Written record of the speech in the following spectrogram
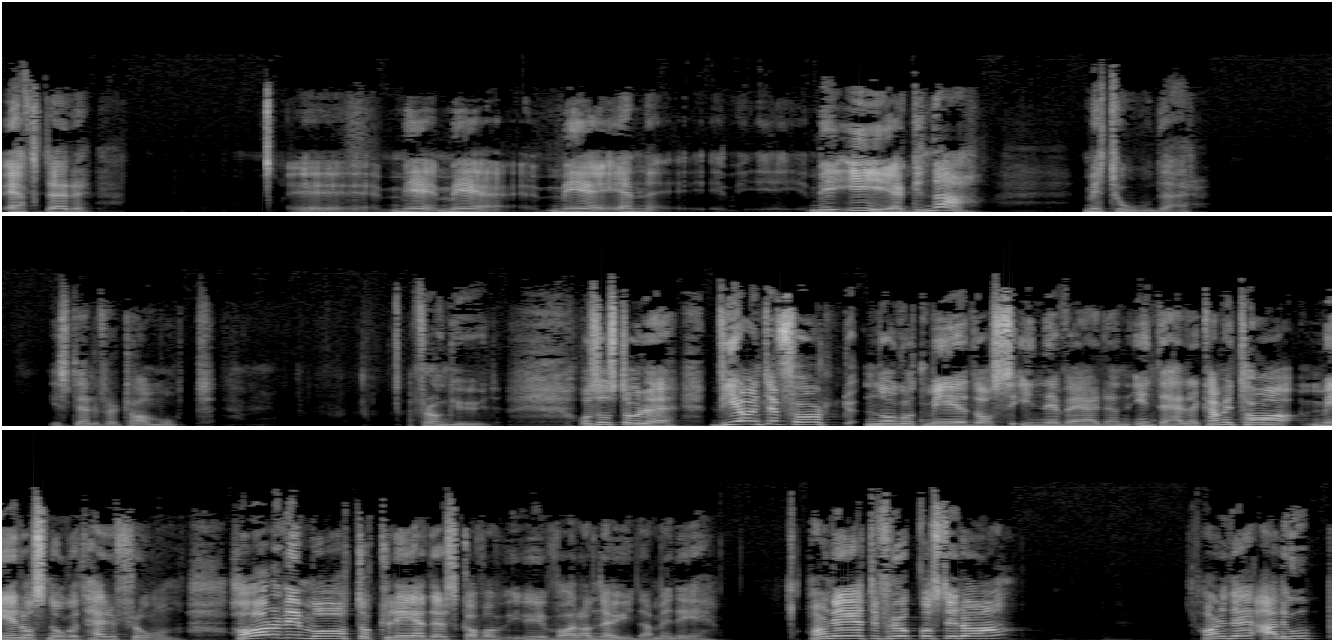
efter eh, med, med, med, en, med egna metoder istället för att ta emot från Gud. Och så står det, vi har inte fört något med oss in i världen, inte heller kan vi ta med oss något härifrån. Har vi mat och kläder ska vi vara nöjda med det. Har ni ätit frukost idag? Har ni det allihop?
